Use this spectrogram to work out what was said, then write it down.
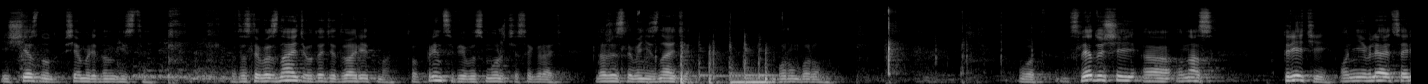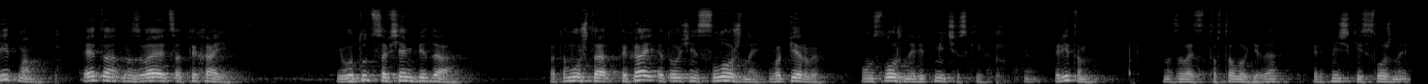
исчезнут все маридангисты. Вот если вы знаете вот эти два ритма, то в принципе вы сможете сыграть, даже если вы не знаете бурум-бурум. Вот. Следующий э, у нас третий, он не является ритмом, это называется тыхай. И вот тут совсем беда, потому что тыхай это очень сложный, во-первых, он сложный ритмический ритм, называется тавтология, да, ритмический сложный,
